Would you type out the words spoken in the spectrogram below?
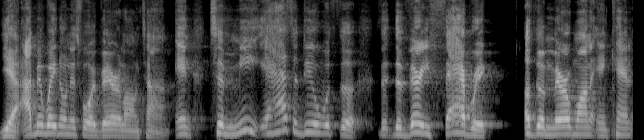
Yeah, I've been waiting on this for a very long time. And to me, it has to deal with the the, the very fabric of the marijuana and can-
